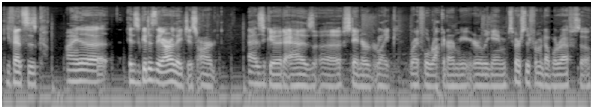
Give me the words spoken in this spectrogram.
defenses kind of as good as they are, they just aren't as good as a standard like rifle rocket army early game, especially from a double ref. So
